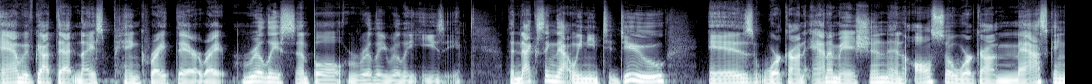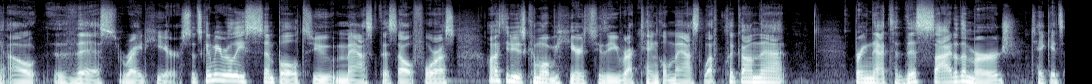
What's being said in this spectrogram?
And we've got that nice pink right there, right? Really simple, really, really easy. The next thing that we need to do is work on animation and also work on masking out this right here. So it's gonna be really simple to mask this out for us. All I have to do is come over here to the rectangle mask, left click on that, bring that to this side of the merge, take its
